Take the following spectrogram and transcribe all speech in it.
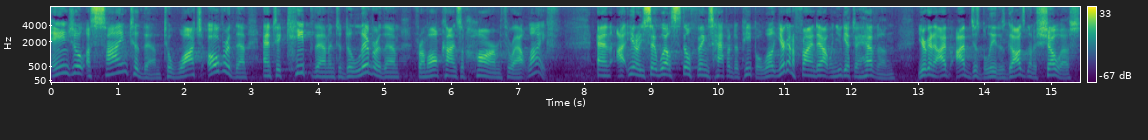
angel assigned to them to watch over them and to keep them and to deliver them from all kinds of harm throughout life. And, I, you know, you say, well, still things happen to people. Well, you're going to find out when you get to heaven. You're going to, I, I just believe this. God's going to show us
